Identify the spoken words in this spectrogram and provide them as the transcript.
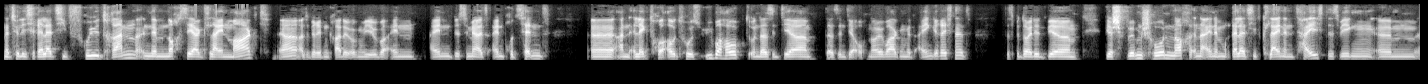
natürlich relativ früh dran in einem noch sehr kleinen Markt. Ja, also wir reden gerade irgendwie über ein, ein bisschen mehr als ein Prozent äh, an Elektroautos überhaupt und da sind ja, da sind ja auch Neuwagen mit eingerechnet. Das bedeutet, wir, wir schwimmen schon noch in einem relativ kleinen Teich. Deswegen ähm,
